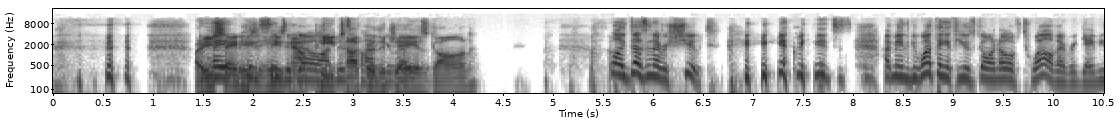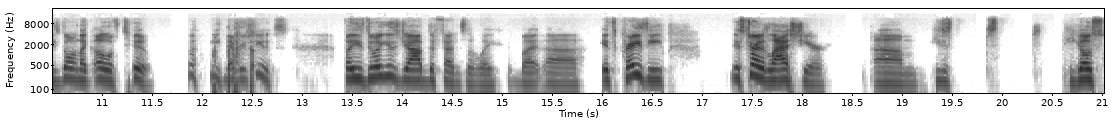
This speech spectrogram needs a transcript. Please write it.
Are you way saying he's he's now P Tucker? pod, The you're J right. is gone. well, he doesn't ever shoot. I mean, it's. I mean, it'd be one thing if he was going 0 of 12 every game. He's going like 0 of 2. he never shoots, but he's doing his job defensively. But uh, it's crazy. It started last year. Um, he just he goes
